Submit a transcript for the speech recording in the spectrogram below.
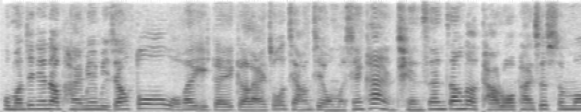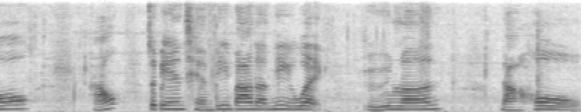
我们今天的牌面比较多，我会一个一个来做讲解。我们先看前三张的塔罗牌是什么。好，这边钱币八的逆位，愚人，然后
